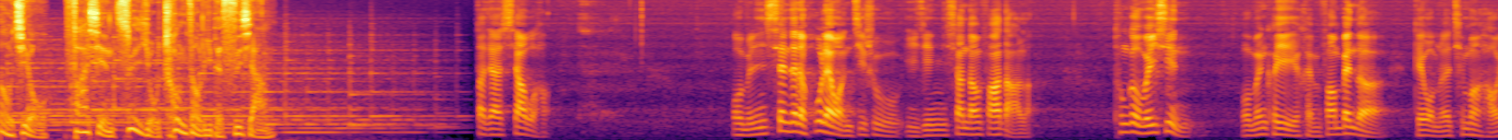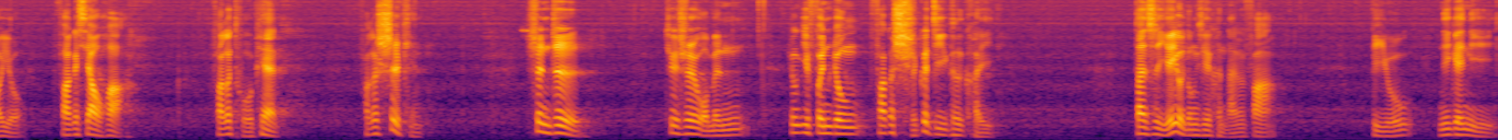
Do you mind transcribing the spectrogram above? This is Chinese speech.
造就发现最有创造力的思想。大家下午好。我们现在的互联网技术已经相当发达了，通过微信，我们可以很方便的给我们的亲朋好友发个笑话，发个图片，发个视频，甚至就是我们用一分钟发个十个 G 都可以。但是也有东西很难发，比如你给你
